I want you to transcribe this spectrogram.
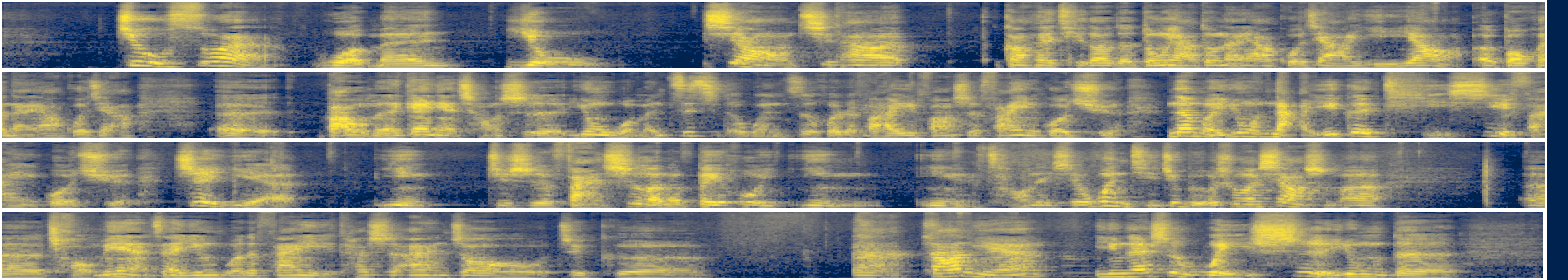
就算我们有像其他刚才提到的东亚、东南亚国家一样，呃，包括南亚国家，呃，把我们的概念尝试用我们自己的文字或者发音方式翻译过去，那么用哪一个体系翻译过去，这也隐就是反射了背后隐隐藏的一些问题，就比如说像什么，呃，炒面在英国的翻译，它是按照这个，呃，当年应该是韦氏用的。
